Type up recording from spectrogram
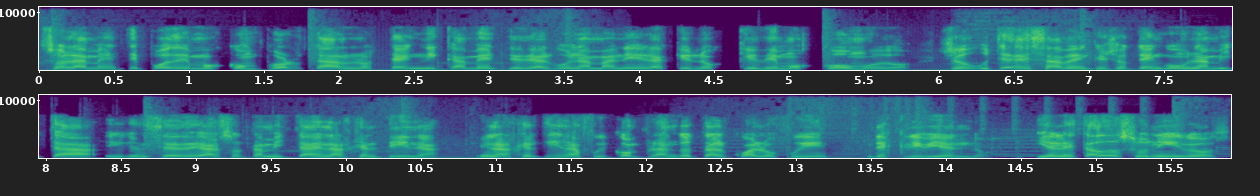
solamente podemos comportarnos técnicamente de alguna manera que nos quedemos cómodos. Ustedes saben que yo tengo una mitad en CDR, otra mitad en Argentina. En Argentina fui comprando tal cual lo fui describiendo. Y en Estados Unidos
